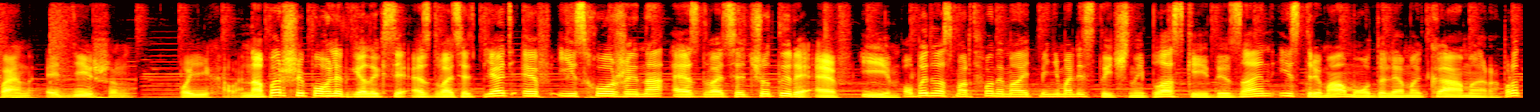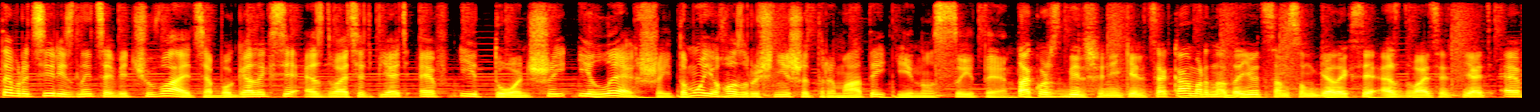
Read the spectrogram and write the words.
Fan Edition. Поїхали. На перший погляд, Galaxy S25 FE схожий на S24 FE. Обидва смартфони мають мінімалістичний плаский дизайн із трьома модулями камер. Проте в руці різниця відчувається, бо Galaxy S25 FE тонший і легший, тому його зручніше тримати і носити. Також збільшені кільця камер надають Samsung Galaxy S25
